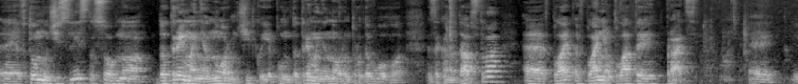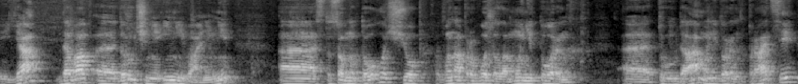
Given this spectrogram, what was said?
е, в тому числі стосовно дотримання норм, чітко є пункт дотримання норм трудового законодавства е, в плані оплати праці. Е, я давав доручення Іні Іванівні стосовно того, щоб вона проводила моніторинг е, труда, моніторинг праці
